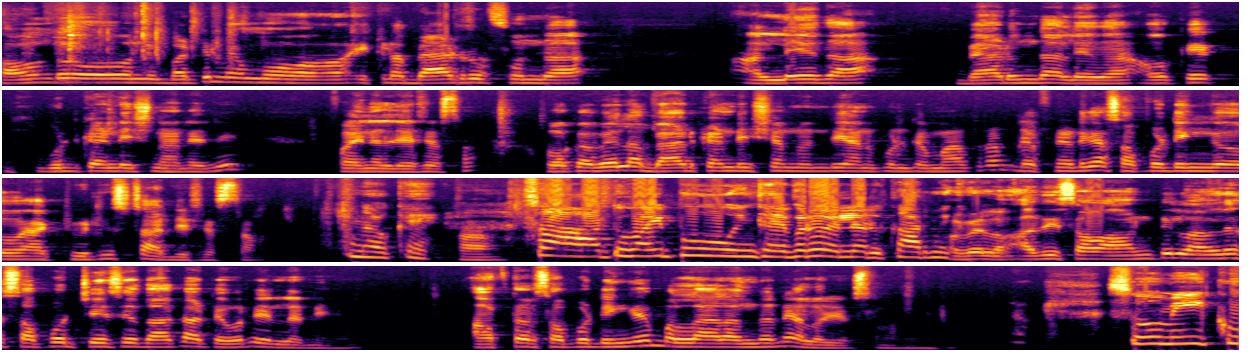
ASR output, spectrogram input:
సౌండ్ని బట్టి మేము ఇక్కడ బ్యాడ్ రూఫ్ ఉందా లేదా బ్యాడ్ ఉందా లేదా ఓకే గుడ్ కండిషన్ అనేది ఫైనల్ చేసేస్తాం. ఒకవేళ బ్యాడ్ కండిషన్ ఉంది అనుకుంటే మాత్రం డెఫినెట్గా సపోర్టింగ్ యాక్టివిటీస్ స్టార్ట్ చేసేస్తాం. ఓకే. సో అటువైపు ఇంకా ఎవరు వెళ్ళరు కార్మికులు? అది అంటిల్ అన్లే సపోర్ట్ చేసేదాకా అటు ఎవరు వెళ్ళని ఆఫ్టర్ సపోర్టింగ్ మళ్ళీ వాళ్ళందరినీ అలో చేస్తాం అనమాట సో మీకు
